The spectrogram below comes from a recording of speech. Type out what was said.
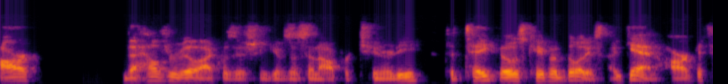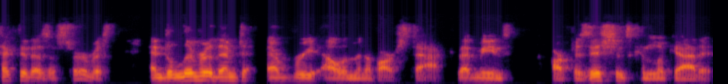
our the Health Reveal acquisition gives us an opportunity to take those capabilities, again, architected as a service, and deliver them to every element of our stack. That means our physicians can look at it,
